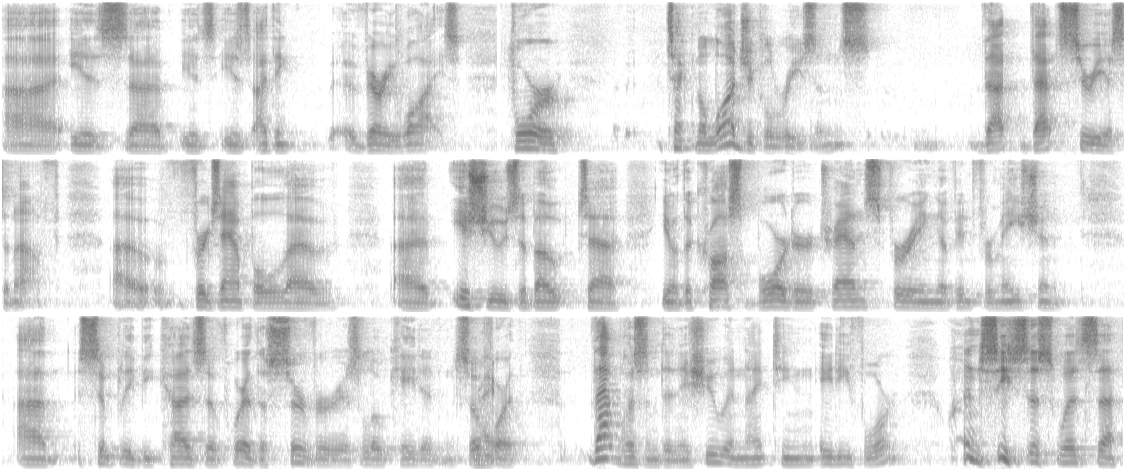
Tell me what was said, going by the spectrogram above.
uh, is, uh, is, is, I think, very wise. For technological reasons, that, that's serious enough. Uh, for example, issues about you know, the cross-border transferring of information uh, simply because of where the server is located and so right. forth. That wasn't an issue in 1984 when CSIS was uh,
